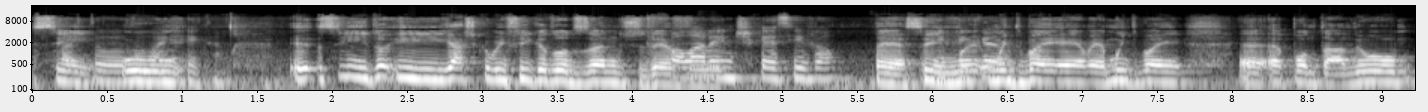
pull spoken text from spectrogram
Sim, do, do o... Benfica. Eh, sim, e acho que o Benfica todos os anos deve. Falar é inesquecível. É, sim, muito bem, é, é muito bem uh, apontado. Eu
